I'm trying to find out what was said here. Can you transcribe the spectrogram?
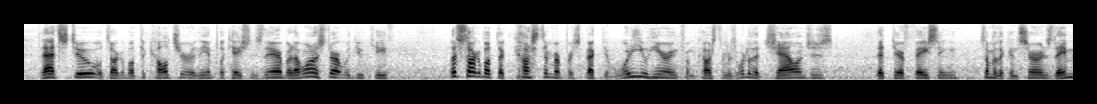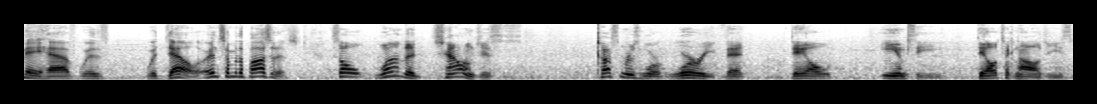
that Stu. We'll talk about the culture and the implications there, but I want to start with you, Keith. Let's talk about the customer perspective. What are you hearing from customers? What are the challenges that they're facing, some of the concerns they may have with, with Dell, and some of the positives? So one of the challenges customers were worried that Dell EMC, Dell Technologies,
